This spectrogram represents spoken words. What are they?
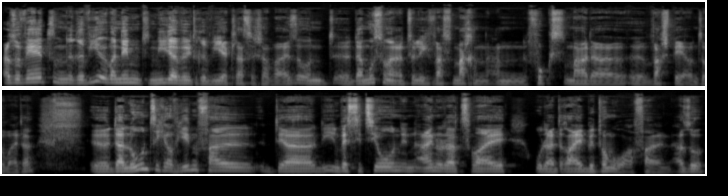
Also wer jetzt ein Revier übernimmt, Niederwildrevier klassischerweise, und äh, da muss man natürlich was machen an Fuchs, Marder, äh, Waschbär und so weiter. Äh, da lohnt sich auf jeden Fall der, die Investition in ein oder zwei oder drei Betonrohrfallen. Also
